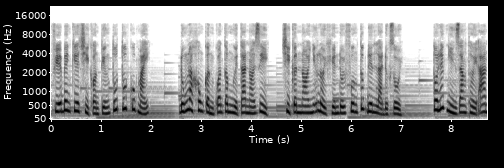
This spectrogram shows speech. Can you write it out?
Phía bên kia chỉ còn tiếng tút tút cúp máy. Đúng là không cần quan tâm người ta nói gì, chỉ cần nói những lời khiến đối phương tức điên là được rồi. Tôi liếc nhìn Giang Thời An,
